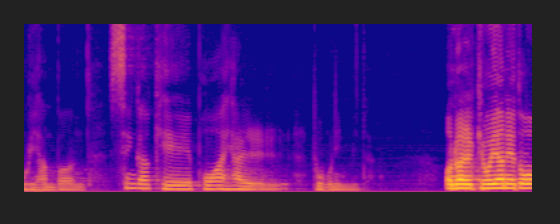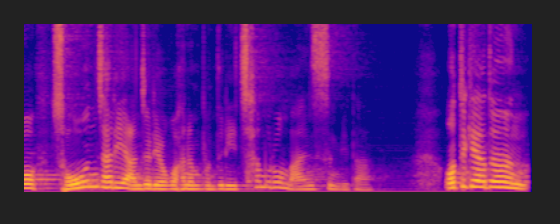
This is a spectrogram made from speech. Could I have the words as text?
우리 한번 생각해 보아야 할 부분입니다. 오늘 교회 안에도 좋은 자리에 앉으려고 하는 분들이 참으로 많습니다. 어떻게 하든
